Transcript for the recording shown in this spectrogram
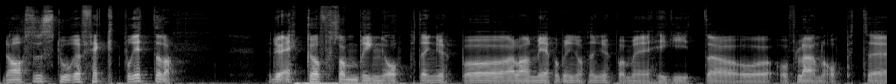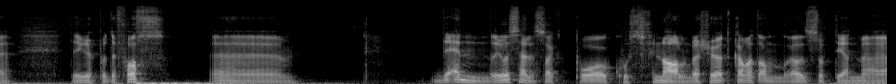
det har så stor effekt på rittet, da. Det er jo Eckhoff som bringer opp den gruppa Eller er med på å bringe opp den gruppa med Higita og, og flere opp til, til gruppa til Foss. Eh, det endrer jo selvsagt på hvordan finalen ble skjøt. Kan være at andre hadde sittet igjen med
